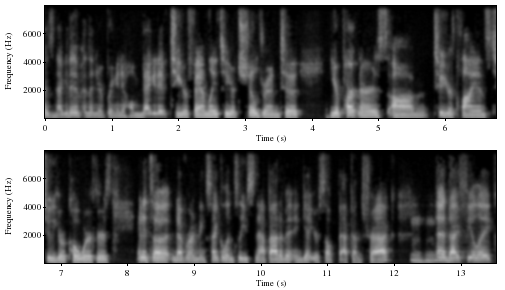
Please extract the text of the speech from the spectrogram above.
is negative, and then you're bringing it home negative to your family, to your children, to your partners, um, to your clients, to your coworkers, and it's a never-ending cycle until you snap out of it and get yourself back on track. Mhm. And I feel like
